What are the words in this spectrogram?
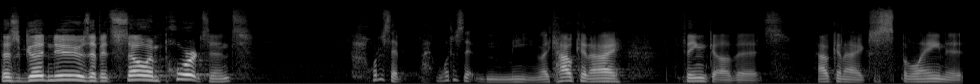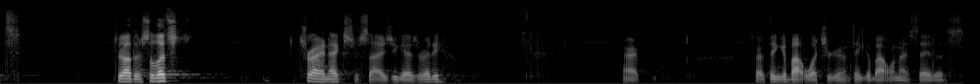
this good news, if it's so important, what does that what does that mean? Like how can I think of it? How can I explain it to others? So let's try an exercise. You guys ready? All right. Start thinking about what you're going to think about when I say this.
